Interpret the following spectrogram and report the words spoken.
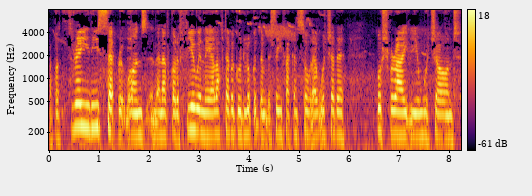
I've got three of these separate ones and then I've got a few in there. I'll have to have a good look at them to see if I can sort out which are the bush variety and which aren't.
